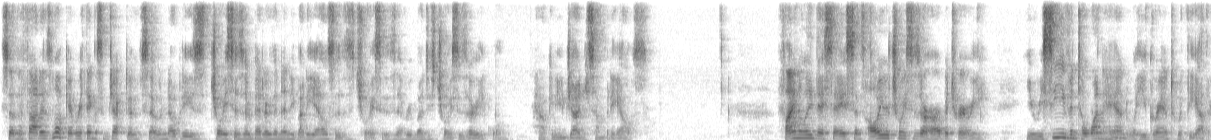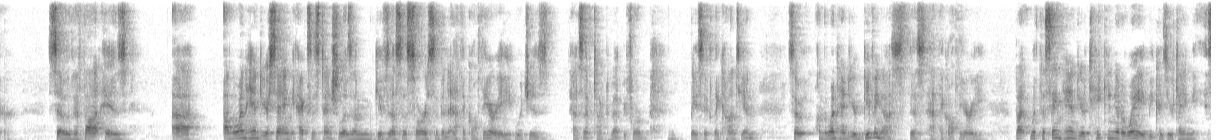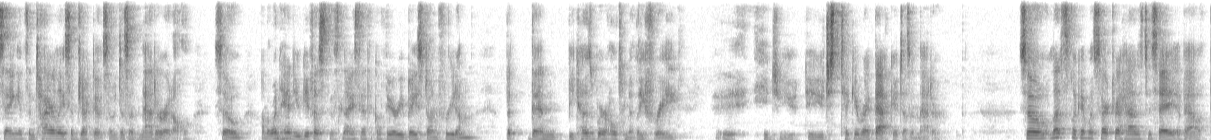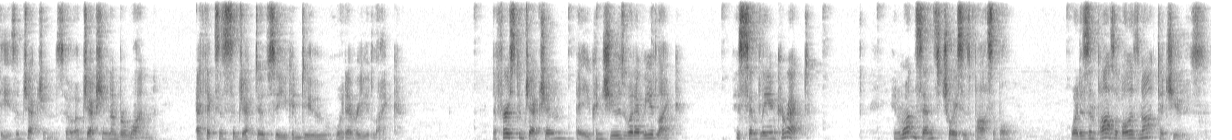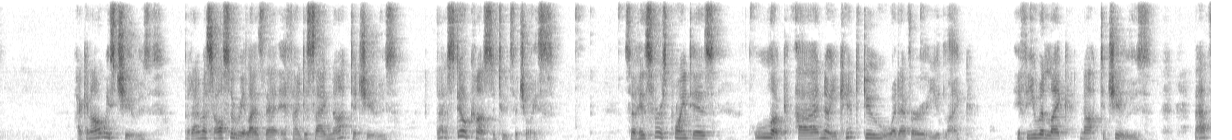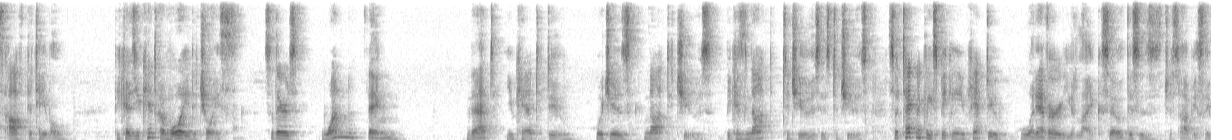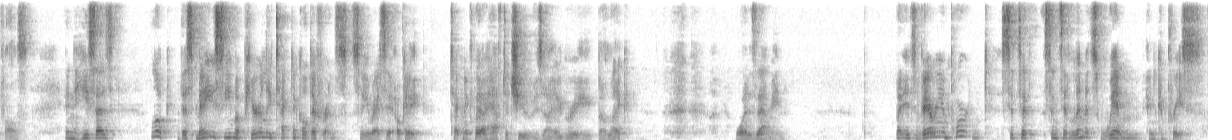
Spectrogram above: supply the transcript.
So the thought is, look, everything's subjective, so nobody's choices are better than anybody else's choices. Everybody's choices are equal. How can you judge somebody else? Finally, they say, since all your choices are arbitrary, you receive into one hand what you grant with the other. So the thought is, uh, on the one hand, you're saying existentialism gives us a source of an ethical theory, which is, as I've talked about before, basically Kantian. So on the one hand, you're giving us this ethical theory, but with the same hand, you're taking it away because you're saying it's entirely subjective, so it doesn't matter at all. So on the one hand, you give us this nice ethical theory based on freedom, but then because we're ultimately free, it, you, you just take it right back. It doesn't matter. So let's look at what Sartre has to say about these objections. So objection number one, ethics is subjective so you can do whatever you'd like. The first objection, that you can choose whatever you'd like, is simply incorrect. In one sense, choice is possible. What is impossible is not to choose. I can always choose, but I must also realize that if I decide not to choose, that still constitutes a choice. So his first point is, look, uh, no, you can't do whatever you'd like. If you would like not to choose, that's off the table because you can't avoid choice. So there's one thing that you can't do, which is not choose, because not to choose is to choose. So technically speaking, you can't do whatever you'd like. So this is just obviously false. And he says, look, this may seem a purely technical difference. So you might say, okay, technically I have to choose, I agree, but like, what does that mean? But it's very important since it, since it limits whim and caprice.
